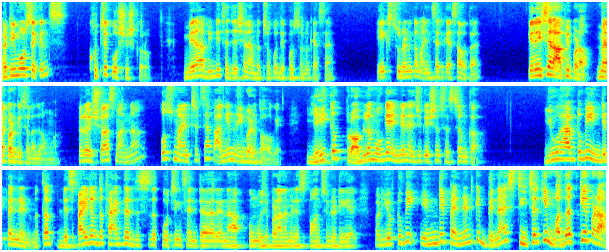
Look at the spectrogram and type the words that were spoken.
थर्टी मोर सेकेंड्स, खुद से कोशिश करो। मेरा अभी भी सजेशन है बच्चों को देखो, सुनो कैसा है। एक स्टूडेंट का माइंडसेट कैसा होता है कि नहीं सर, आप ही पढ़ाओ, मैं पढ़ के चला जाऊँगा। मेरा विश्वास मानना, उस माइंडसेट से आप आगे नहीं बढ़ पाओगे। यही तो प्रॉब्लम हो गया इंडियन एजुकेशन सिस्टम का। You have to be independent मतलब despite of the fact that this is a coaching centre and आपको मुझे पढ़ाने में रिस्पॉन्सिबिलिटी है but you have to be independent कि बिना इस टीचर की मदद के पढ़ा।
